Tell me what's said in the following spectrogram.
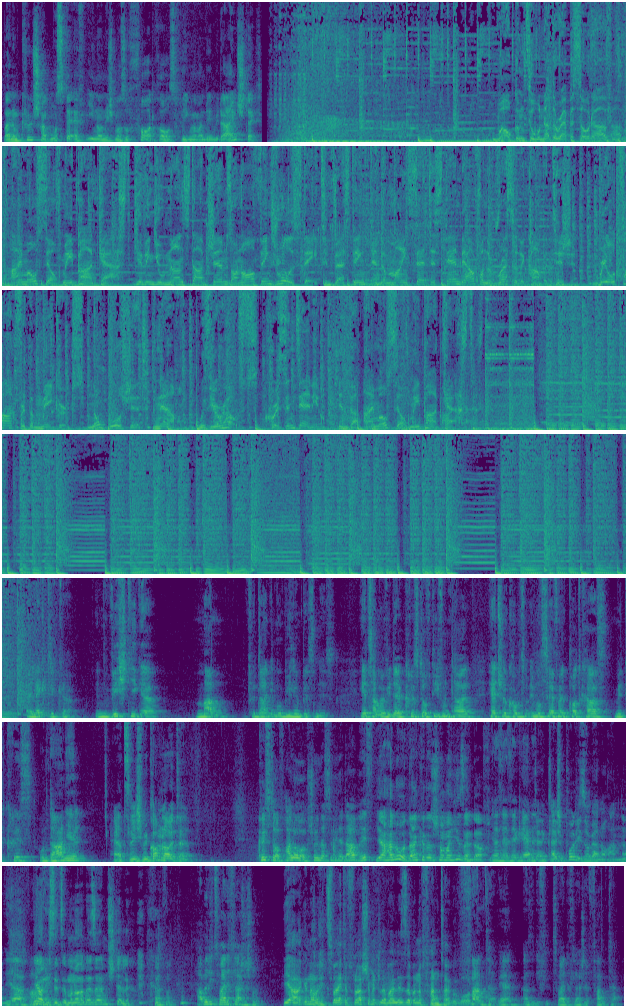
Bei einem Kühlschrank muss der FI noch nicht mal sofort rausfliegen, wenn man den wieder einsteckt. Welcome to another episode of IMO Self Made Podcast, giving you nonstop gems on all things real estate, investing, and the mindset to stand out from the rest of the competition. Real talk for the makers, no bullshit. Now, with your hosts, Chris and Daniel, in the IMO Self Made Podcast. Elektriker, ein wichtiger Mann für dein Immobilienbusiness. Jetzt haben wir wieder Christoph Diefenthal. Herzlich willkommen zum Immo Selfmade Podcast mit Chris und Daniel. Herzlich willkommen, Leute. Christoph, hallo, schön, dass du wieder da bist. Ja, hallo, danke, dass ich nochmal hier sein darf. Ja, sehr, sehr gerne. den gleichen Pulli sogar noch an, ne? Ja, Wahnsinn. Ja, und ich sitze immer noch an derselben Stelle. aber die zweite Flasche schon. Ja, genau, die zweite Flasche mittlerweile ist aber eine Fanta geworden. Fanta, gell? Also die zweite Flasche Fanta.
